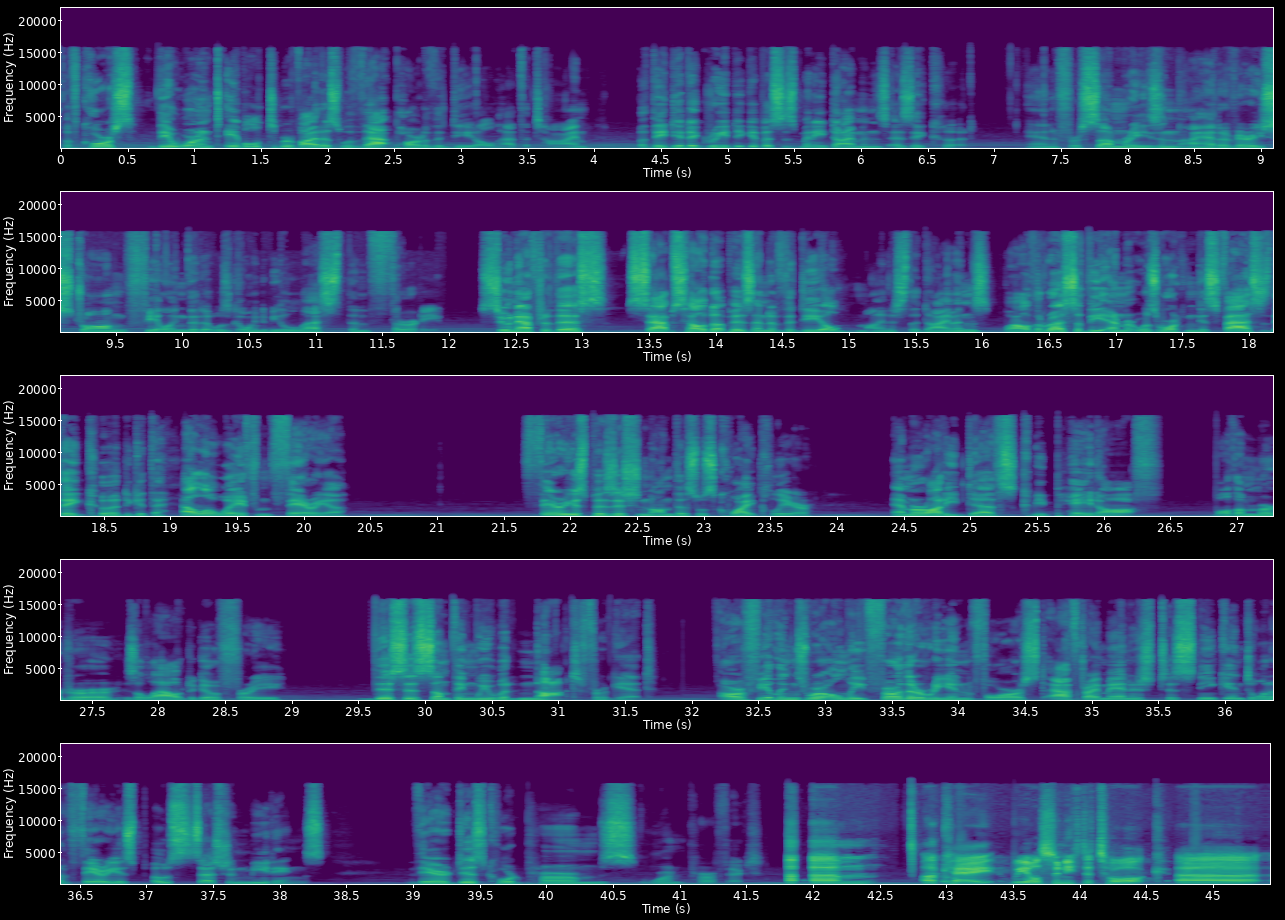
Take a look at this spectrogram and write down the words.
Of course, they weren't able to provide us with that part of the deal at the time, but they did agree to give us as many diamonds as they could. And for some reason, I had a very strong feeling that it was going to be less than 30. Soon after this, Saps held up his end of the deal, minus the diamonds, while the rest of the Emirate was working as fast as they could to get the hell away from Theria Theria's position on this was quite clear. Emirati deaths could be paid off, while the murderer is allowed to go free. This is something we would not forget. Our feelings were only further reinforced after I managed to sneak into one of Theria's post-session meetings. Their Discord perms weren't perfect. Um, okay, we also need to talk. Uh,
